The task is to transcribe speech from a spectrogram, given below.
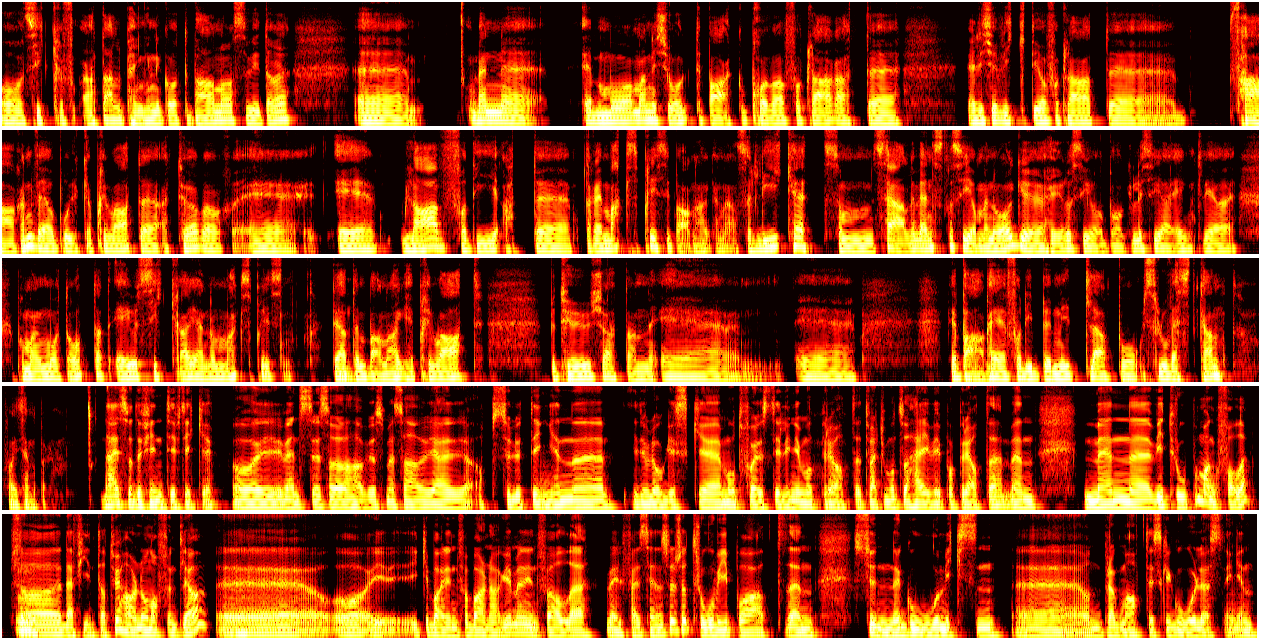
og sikrer at alle pengene går til barna, osv. Eh, men eh, må man ikke òg tilbake og prøve å forklare at eh, Er det ikke viktig å forklare at eh, faren ved å bruke private aktører er, er lav fordi at det er makspris i barnehagene. Altså Likhet som særlig venstresida, men òg høyresida og borgerlig side egentlig er på mange måter opptatt, er jo sikra gjennom maksprisen. Det at en barnehage er privat, betyr jo ikke at den er, er bare er for de bemidla på Oslo vestkant, f.eks. Nei, så definitivt ikke. Og i Venstre så har vi jo som jeg sa, vi har absolutt ingen uh, ideologiske motforestillinger mot private. Tvert imot så heier vi på private, men, men uh, vi tror på mangfoldet. Så mm. det er fint at vi har noen offentlige òg. Eh, og ikke bare innenfor barnehager, men innenfor alle velferdstjenester så tror vi på at den sunne, gode miksen og den pragmatiske, gode løsningen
